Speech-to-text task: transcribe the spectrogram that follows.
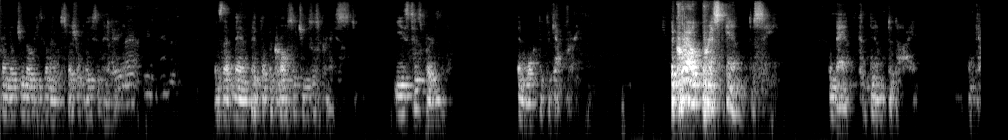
Friend, don't you know he's going to have a special place in heaven? Amen. As that man picked up the cross of Jesus Christ, eased his burden, and walked it to Calvary. The crowd pressed in to see the man condemned to die on Calvary.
